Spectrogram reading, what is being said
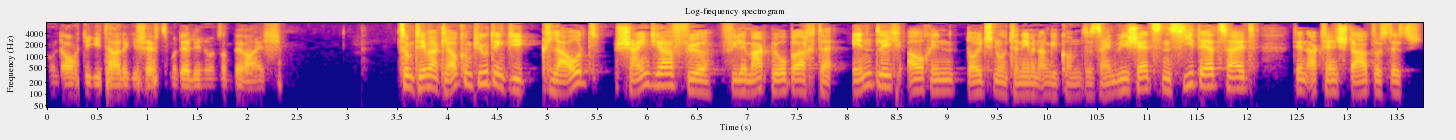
und auch digitale Geschäftsmodelle in unserem Bereich. Zum Thema Cloud Computing. Die Cloud scheint ja für viele Marktbeobachter endlich auch in deutschen Unternehmen angekommen zu sein. Wie schätzen Sie derzeit den aktuellen Status des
